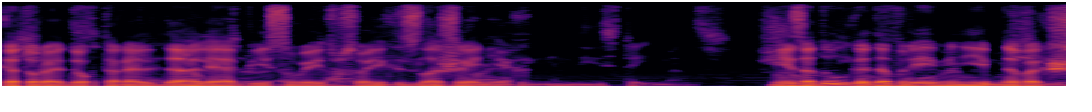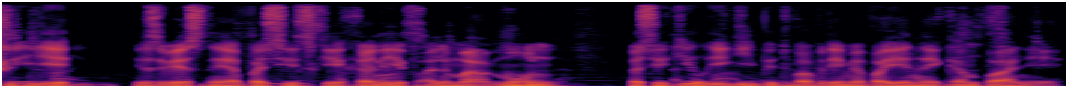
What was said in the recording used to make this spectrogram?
которое доктор Аль-Дали описывает в своих изложениях. Незадолго до времени Ибн Вахшии, известный аббасидский халиф Аль-Ма'мун, посетил Египет во время военной кампании.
